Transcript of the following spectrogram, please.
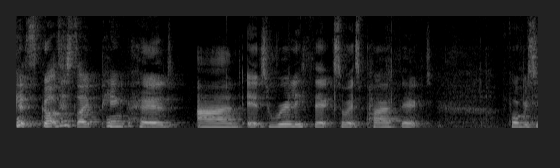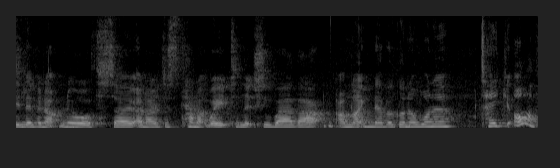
it's got this like pink hood and it's really thick so it's perfect for obviously living up north so and I just cannot wait to literally wear that. I'm like never gonna want to take it off.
